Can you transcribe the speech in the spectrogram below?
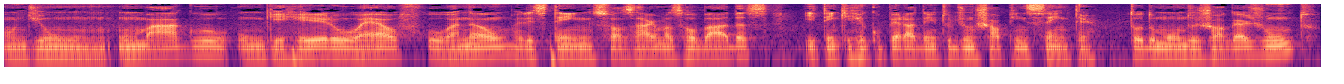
onde um, um mago, um guerreiro, um elfo, um anão, eles têm suas armas roubadas e tem que recuperar dentro de um shopping center. Todo mundo joga junto,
